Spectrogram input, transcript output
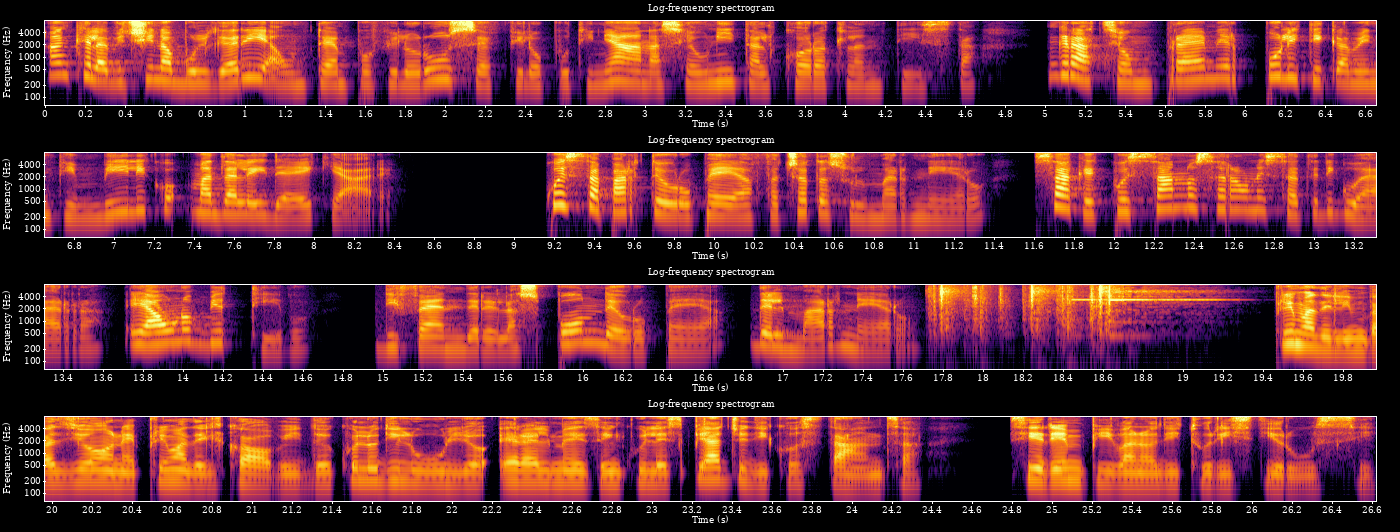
Anche la vicina Bulgaria, un tempo filorussa e filoputiniana, si è unita al coro atlantista, grazie a un premier politicamente in bilico ma dalle idee chiare. Questa parte europea affacciata sul Mar Nero sa che quest'anno sarà un'estate di guerra e ha un obiettivo, difendere la sponda europea del Mar Nero. Prima dell'invasione, prima del Covid, quello di luglio era il mese in cui le spiagge di Costanza si riempivano di turisti russi,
